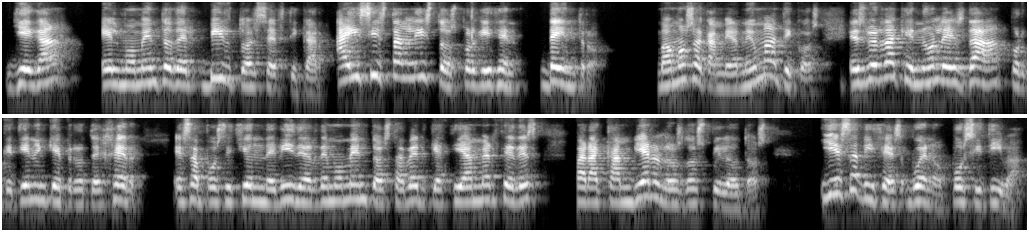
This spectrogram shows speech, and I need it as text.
llega el momento del virtual safety car. Ahí sí están listos porque dicen, dentro, vamos a cambiar neumáticos. Es verdad que no les da porque tienen que proteger esa posición de líder de momento hasta ver qué hacía Mercedes para cambiar a los dos pilotos. Y esa dices, bueno, positiva.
